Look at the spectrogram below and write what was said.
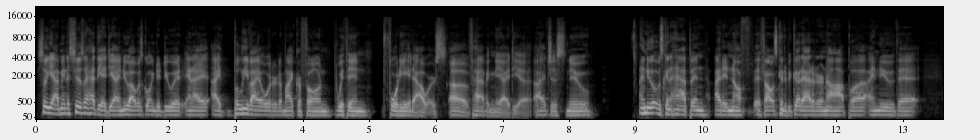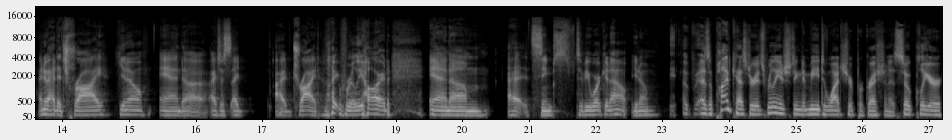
So yeah, I mean, as soon as I had the idea, I knew I was going to do it, and I, I believe I ordered a microphone within 48 hours of having the idea. I just knew, I knew it was going to happen. I didn't know if, if I was going to be good at it or not, but I knew that I knew I had to try, you know, and uh, I just I I tried like really hard, and um, I, it seems to be working out, you know as a podcaster, it's really interesting to me to watch your progression. It's so clear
